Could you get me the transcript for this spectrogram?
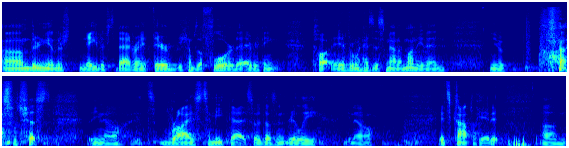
um, there, you know, there's negatives to that, right? If there becomes a floor to everything, everyone has this amount of money, then you know, costs will just you know rise to meet that. So it doesn't really, you know, it's complicated. Um,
